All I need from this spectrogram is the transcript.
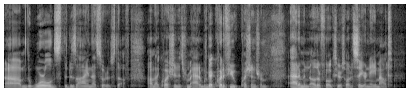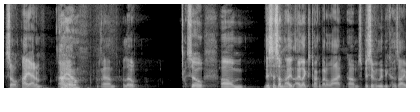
um, the worlds, the design, that sort of stuff? Um, that question is from Adam. We've got quite a few questions from Adam and other folks here, so I'll just say your name out. So, hi, Adam. Hi, Um, Adam. um, hello. So, um, this is something I, I like to talk about a lot, um, specifically because I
